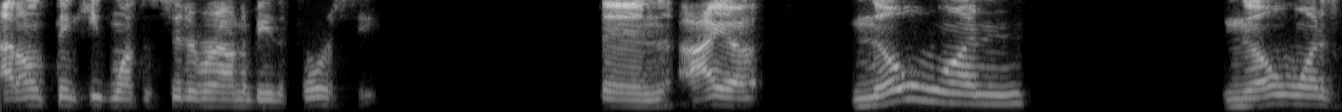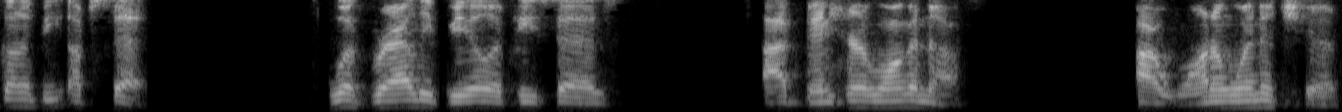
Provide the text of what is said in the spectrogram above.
I don't think he wants to sit around and be the four seed. And I, uh, no one, no one is going to be upset with Bradley Beal if he says, "I've been here long enough. I want to win a chip.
